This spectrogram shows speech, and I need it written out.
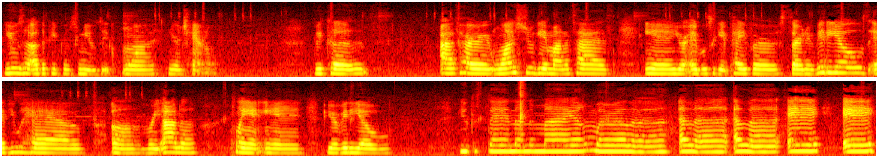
using other people's music on your channel. Because I've heard once you get monetized and you're able to get paid for certain videos if you have um, Rihanna playing in your video you can stand under my umbrella Ella Ella A A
